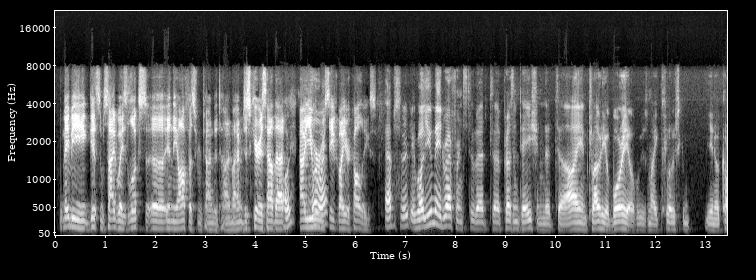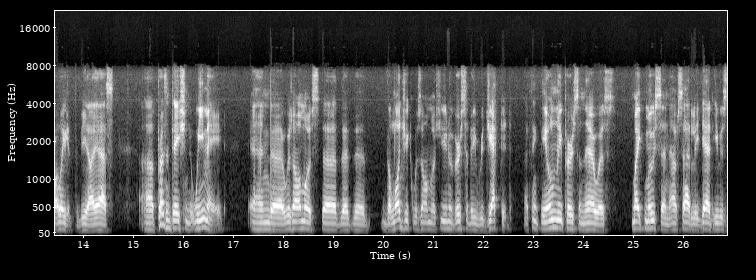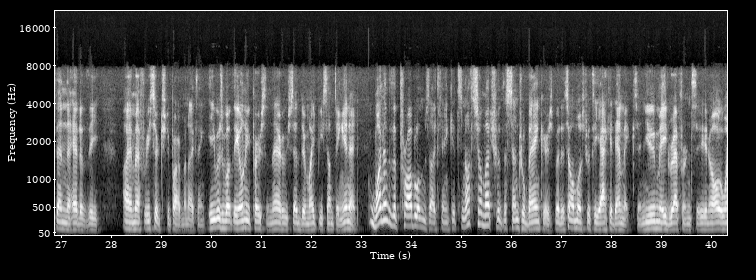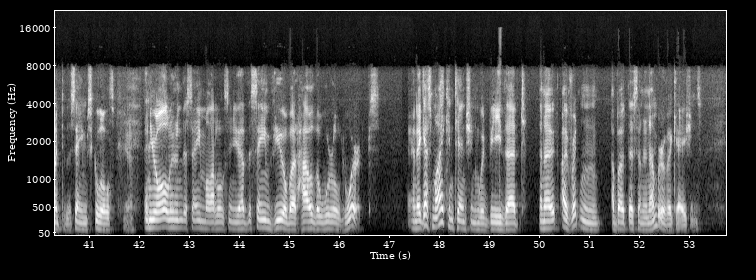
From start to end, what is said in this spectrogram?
maybe get some sideways looks uh, in the office from time to time. I'm just curious how that oh, how you no, were received by your colleagues. Absolutely. Well, you made reference to that uh, presentation that uh, I and Claudio Borio, who's my close you know colleague at the BIS, uh, presentation that we made, and uh, was almost uh, the the the logic was almost universally rejected. I think the only person there was Mike Mussa, now sadly dead. He was then the head of the IMF research department, I think. He was about the only person there who said there might be something in it. One of the problems, I think, it's not so much with the central bankers, but it's almost with the academics. And you made reference, you know, all went to the same schools, yeah. and you all learned the same models, and you have the same view about how the world works. And I guess my contention would be that, and I, I've written about this on a number of occasions,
